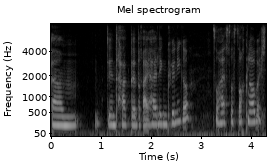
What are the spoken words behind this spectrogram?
ähm, den Tag der drei heiligen Könige. so heißt das doch, glaube ich.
